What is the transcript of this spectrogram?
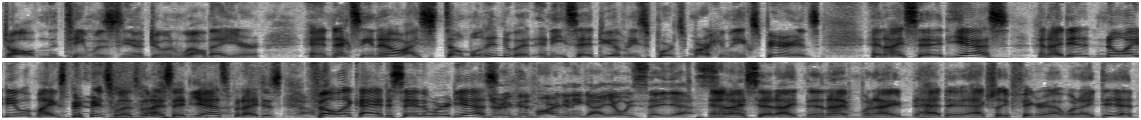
Daulton. The team was you know doing well that year, and next thing you know, I stumbled into it, and he said, "Do you have any sports marketing experience?" And I said, "Yes." And I did no idea what my experience was when I said yes, but I just felt like I had to say the word yes. You're a good marketing guy. You always say yes. And so. I said, I then I when I had to actually figure out what I did,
